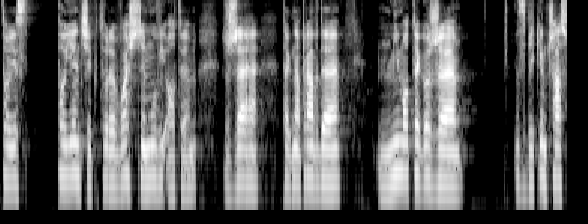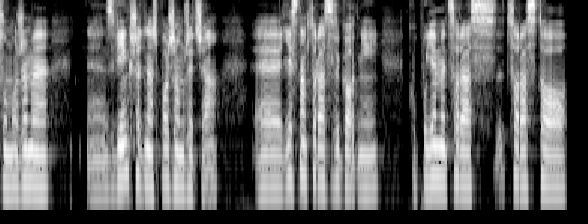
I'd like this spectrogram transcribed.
to jest pojęcie, które właśnie mówi o tym, że tak naprawdę, mimo tego, że z biegiem czasu możemy e, zwiększać nasz poziom życia, e, jest nam coraz wygodniej, kupujemy coraz, coraz to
